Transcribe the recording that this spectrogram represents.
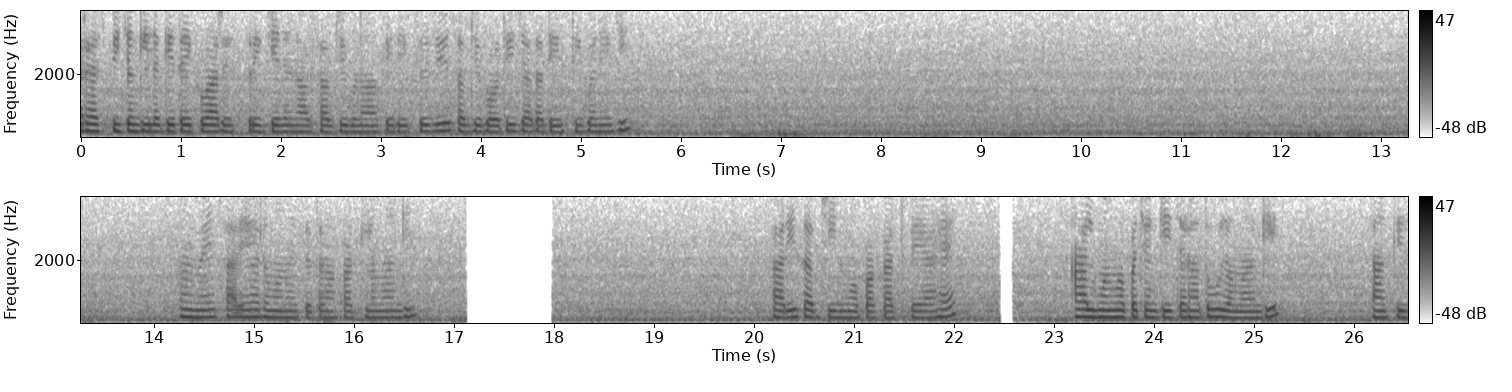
ਰੈਸਪੀ ਚੰਗੀ ਲੱਗੇ ਤਾਂ ਇੱਕ ਵਾਰ ਇਸ ਤਰੀਕੇ ਦੇ ਨਾਲ ਸਬਜ਼ੀ ਬਣਾ ਕੇ ਦੇਖਿਓ ਜੀ, ਇਹ ਸਬਜ਼ੀ ਬਹੁਤ ਹੀ ਜ਼ਿਆਦਾ ਟੇਸਟੀ ਬਣੇਗੀ। ਹੁਣ ਮੈਂ ਸਾਰੇ ਆਲੂਆਂ ਨੂੰ ਇਸੇ ਤਰ੍ਹਾਂ ਕੱਟ ਲਵਾਂਗੀ। ਸਾਰੀ ਸਬਜ਼ੀ ਨੂੰ ਆਪਾਂ ਕੱਟ ਲਿਆ ਹੈ। ਆਲੂਆਂ ਨੂੰ ਆਪਾਂ ਚੰਗੀ ਤਰ੍ਹਾਂ ਧੋ ਲਵਾਂਗੇ। ਤਾਂ ਕਿ ਇਸ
